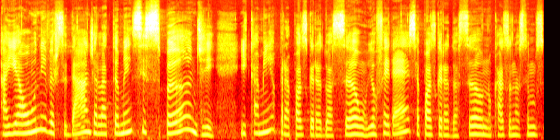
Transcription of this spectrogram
aí, a universidade ela também se expande e caminha para a pós-graduação e oferece a pós-graduação. No caso, nós temos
